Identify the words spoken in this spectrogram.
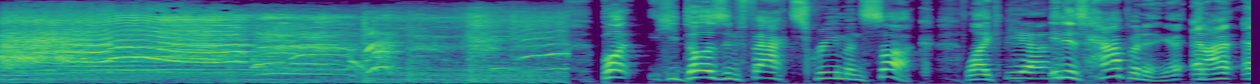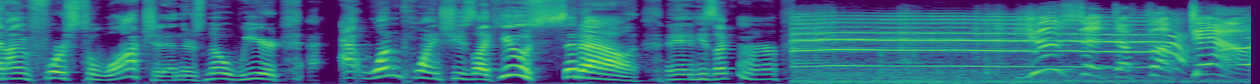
but he does in fact scream and suck. Like Yeah. it is happening, and I and I'm forced to watch it, and there's no weird. At one point, she's like, "You sit down," and he's like, "Mm." You sit the fuck down.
